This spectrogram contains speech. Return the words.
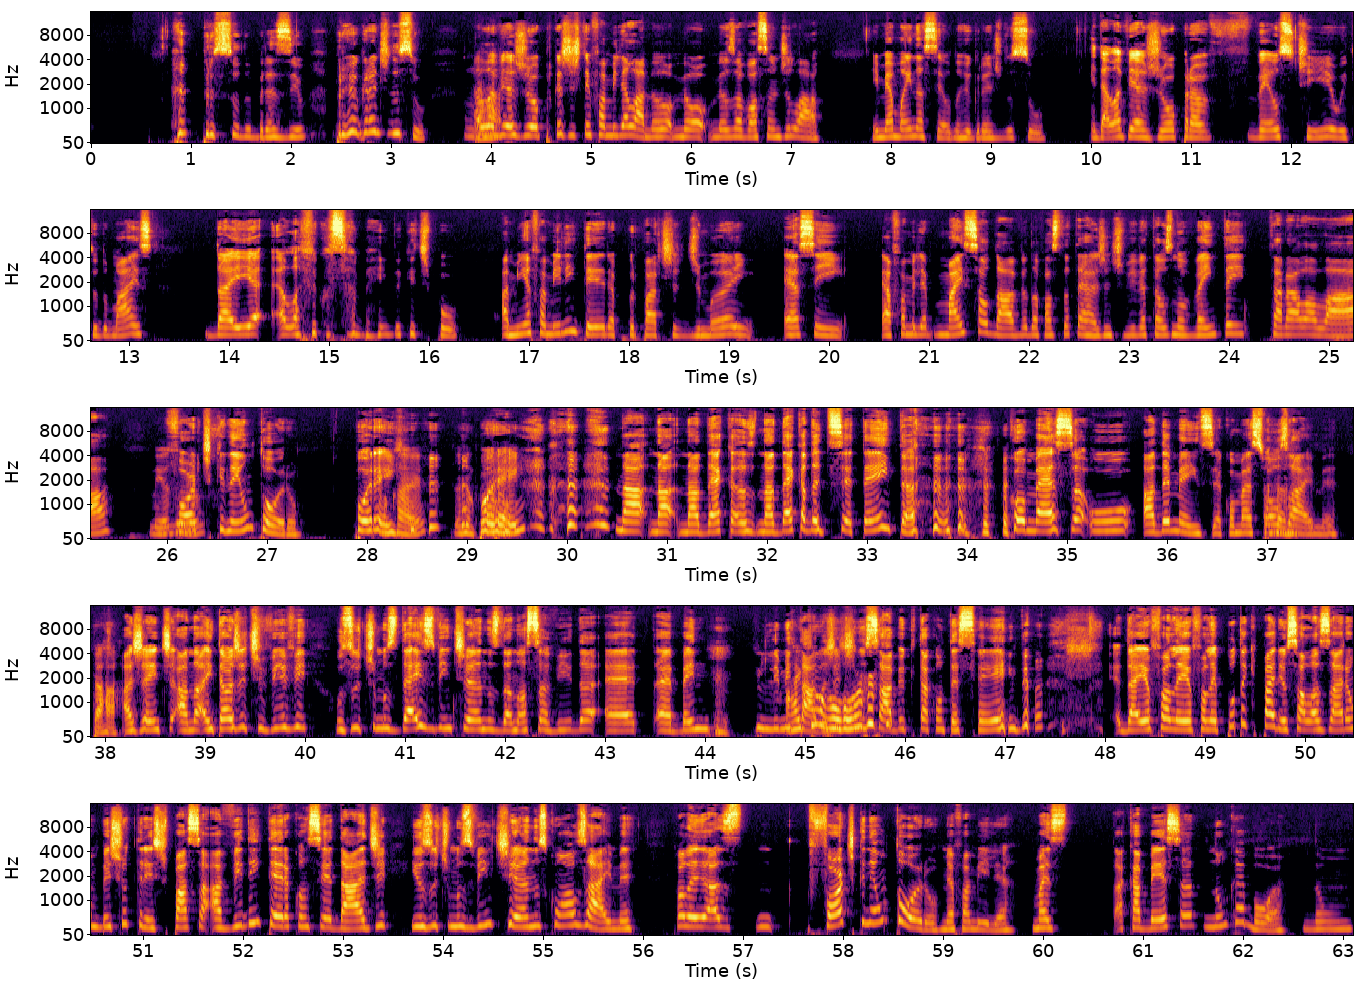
pro sul do Brasil, pro Rio Grande do Sul Uhum. Ela viajou porque a gente tem família lá, meu, meu, meus avós são de lá. E minha mãe nasceu no Rio Grande do Sul. E daí ela viajou pra ver os tios e tudo mais. Daí ela ficou sabendo que, tipo, a minha família inteira, por parte de mãe, é assim, é a família mais saudável da face da Terra. A gente vive até os 90 e taralalá. Meu forte Deus. que nem um touro. Porém, okay. porém, na, na, na, década, na década de 70, começa o, a demência, começa o Alzheimer. Tá. A gente, a, então a gente vive os últimos 10, 20 anos da nossa vida é, é bem limitado. Ai, a gente não sabe o que tá acontecendo. Daí eu falei, eu falei, puta que pariu, Salazar é um bicho triste, passa a vida inteira com ansiedade e os últimos 20 anos com Alzheimer. Falei, as, forte que nem um touro, minha família. Mas a cabeça nunca é boa. Não...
